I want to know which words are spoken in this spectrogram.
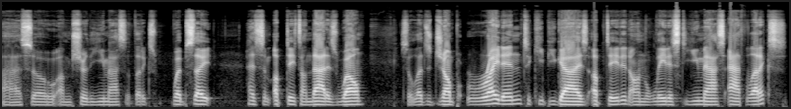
Uh, so I'm sure the UMass Athletics website has some updates on that as well. So let's jump right in to keep you guys updated on the latest UMass athletics.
